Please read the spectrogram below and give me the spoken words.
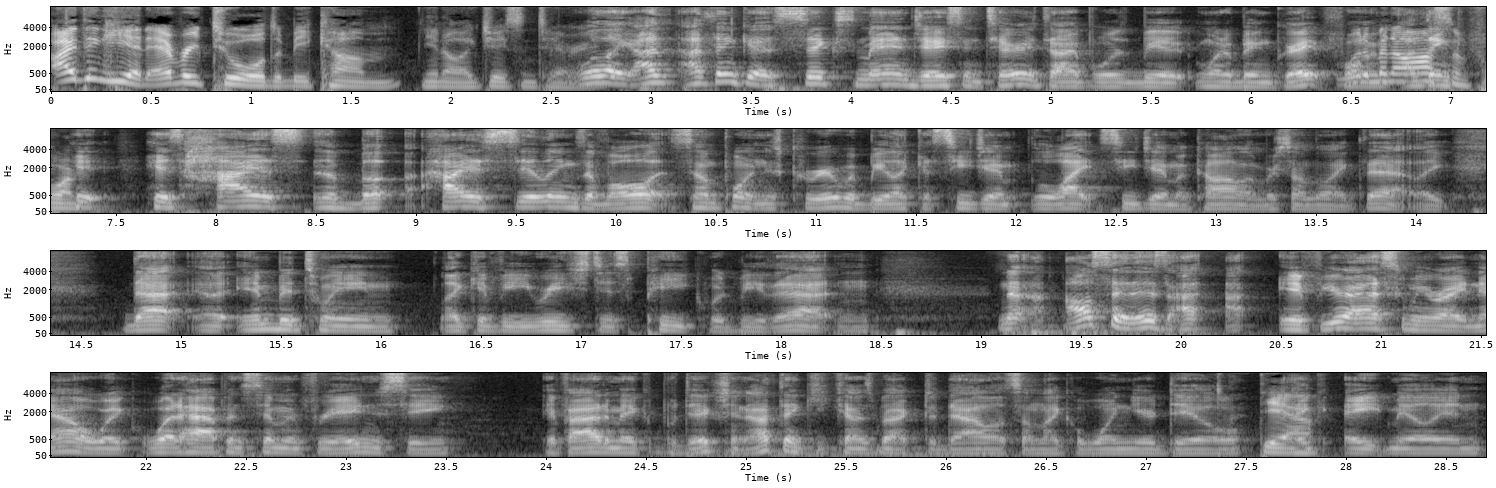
I think he had every tool to become, you know, like Jason Terry. Well, like I, I think a six man Jason Terry type would be would have been great for Would have him. been I think awesome for him. hi- His highest uh, highest ceilings of all at some point in his career would be like a CJ light CJ McCollum or something like that. Like that uh, in between, like if he reached his peak, would be that. And now I'll say this: I, I, if you're asking me right now, like what happens to him in free agency. If I had to make a prediction, I think he comes back to Dallas on like a one year deal, Yeah. like eight million,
